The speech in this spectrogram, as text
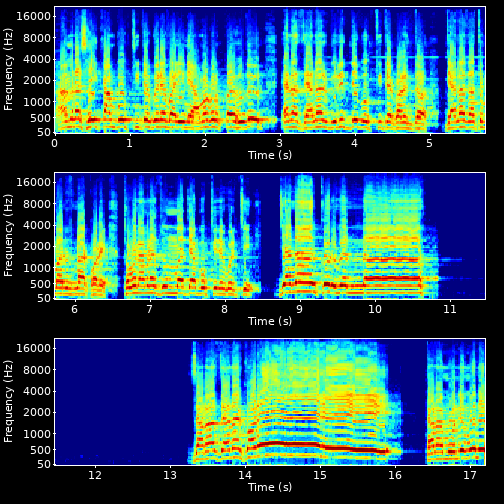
আমরা সেই কাম বক্তৃতা করে পারি না। আমাকে কয়, হুজুর, এনা জেনার বিরুদ্ধে বক্তৃতা করেন তো। জেনা যাতে মানুষ না করে। তখন আমরা জুম্মা যা বক্তৃতা করছি, জানা করবেন না। যারা জানা করে তারা মনে মনে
